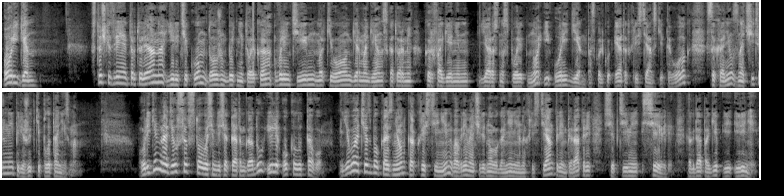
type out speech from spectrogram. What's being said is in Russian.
Ориген. С точки зрения Тертулиана, еретиком должен быть не только Валентин, Маркион, Гермоген, с которыми Карфагенин яростно спорит, но и Ориген, поскольку этот христианский теолог сохранил значительные пережитки платонизма. Ориген родился в 185 году или около того. Его отец был казнен как христианин во время очередного гонения на христиан при императоре Септимии Севере, когда погиб и Ириней.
